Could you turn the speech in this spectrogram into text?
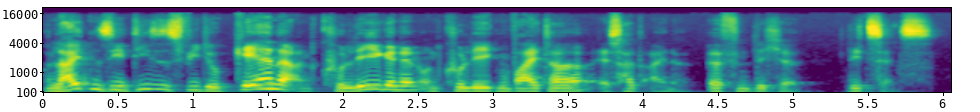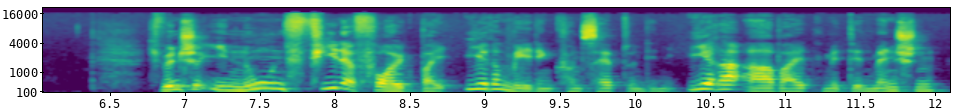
Und leiten Sie dieses Video gerne an Kolleginnen und Kollegen weiter. Es hat eine öffentliche Lizenz. Ich wünsche Ihnen nun viel Erfolg bei Ihrem Medienkonzept und in Ihrer Arbeit mit den Menschen.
